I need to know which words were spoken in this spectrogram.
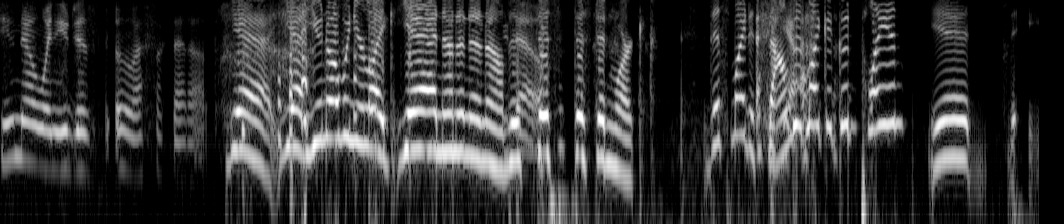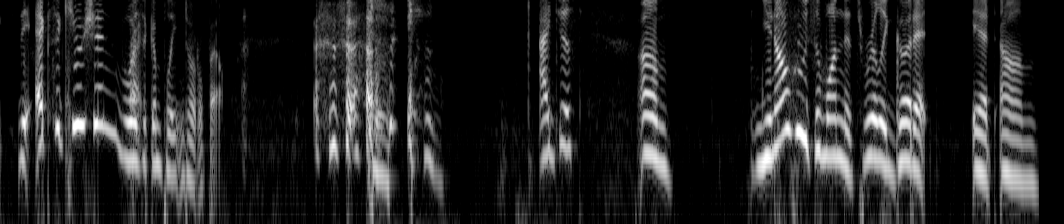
You know when you just oh I fucked that up? Yeah, yeah, you know when you're like, yeah, no no no no, this know. this this didn't work. This might have sounded Yeah. like a good plan. It the, the execution was a complete and total fail. I just um you know who's the one that's really good at at um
